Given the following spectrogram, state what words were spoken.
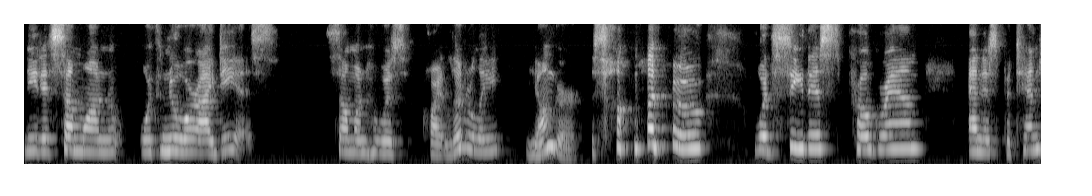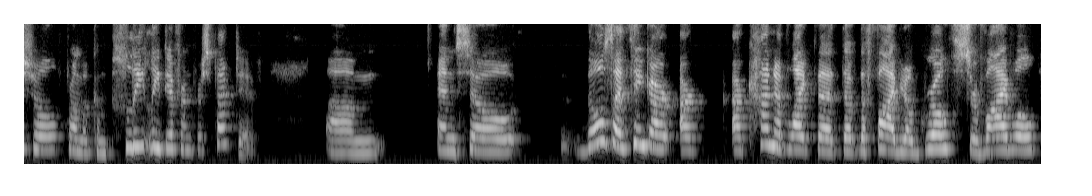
needed someone with newer ideas, someone who was quite literally younger, someone who would see this program and its potential from a completely different perspective. Um, and so those I think are are are kind of like the, the the five, you know, growth, survival,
